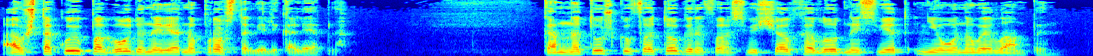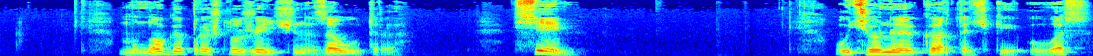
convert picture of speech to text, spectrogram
А уж такую погоду, наверное, просто великолепно. Комнатушку фотографа освещал холодный свет неоновой лампы. Много прошло женщин за утро. Семь. Ученые карточки у вас?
